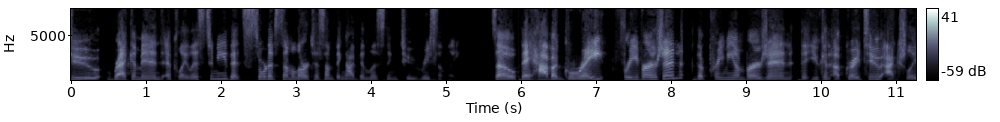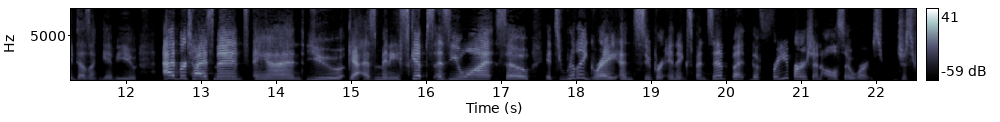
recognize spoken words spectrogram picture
to recommend a playlist to me that's sort of similar to something I've been listening to recently. So they have a great free version. The premium version that you can upgrade to actually doesn't give you advertisements and you get as many skips as you want. So it's really great and super inexpensive, but the free version also works just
